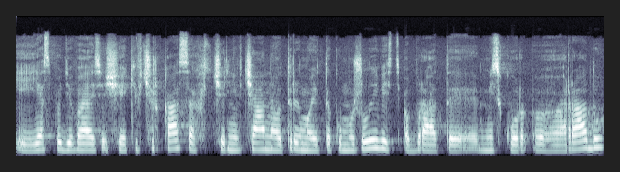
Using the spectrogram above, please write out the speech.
І я сподіваюся, що як і в Черкасах, чернівчани отримають таку можливість обрати міську е, раду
